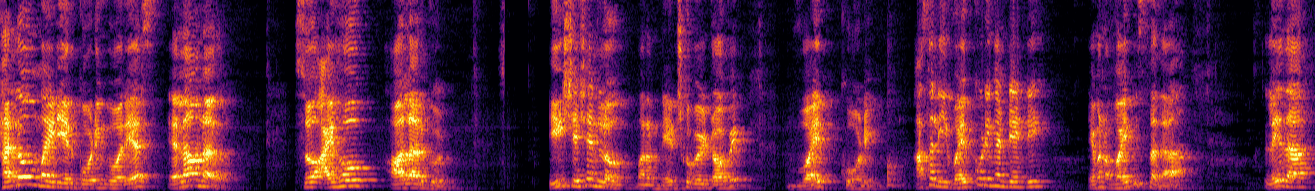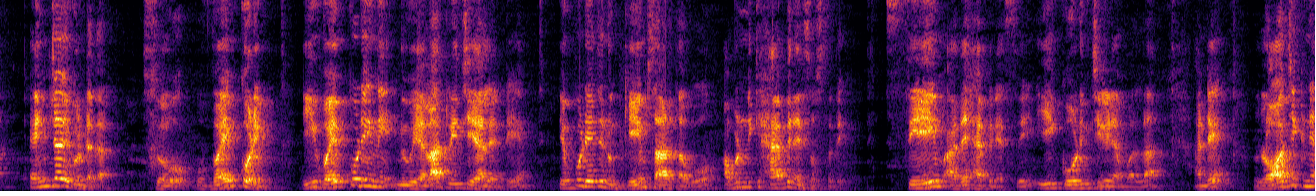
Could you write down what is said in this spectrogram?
Hello my dear coding warriors ఎలా ఉన్నారు? So I hope all are good ఈ సెషన్లో మనం నేర్చుకోబోయే టాపిక్ వైబ్ కోడింగ్ అసలు ఈ వైబ్ కోడింగ్ అంటే ఏంటి? ఏమైనా వైబ్ ఇస్తుందా? లేదా ఎంజాయ్గా ఉంటుందా? సో వైబ్ కోడింగ్ ఈ వైబ్ కోడింగ్ని నువ్వు ఎలా ట్రీట్ చేయాలంటే ఎప్పుడైతే నువ్వు గేమ్స్ ఆడతావో అప్పుడు నీకు హ్యాపీనెస్ వస్తుంది. సేమ్ అదే హ్యాపీనెస్ ఈ కోడింగ్ చేయడం వల్ల అంటే లాజిక్ని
